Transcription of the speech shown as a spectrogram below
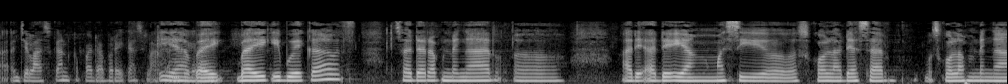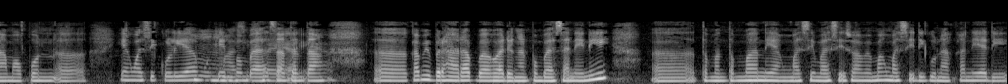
uh, jelaskan kepada mereka silakan. Iya baik baik Ibu Eka, saudara pendengar, eh, adik-adik yang masih eh, sekolah dasar, sekolah menengah maupun eh, yang masih kuliah Hmm, mungkin mahasiswa pembahasan ya, tentang eh, kami berharap bahwa dengan pembahasan ini teman-teman yang masih mahasiswa memang masih digunakan ya di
